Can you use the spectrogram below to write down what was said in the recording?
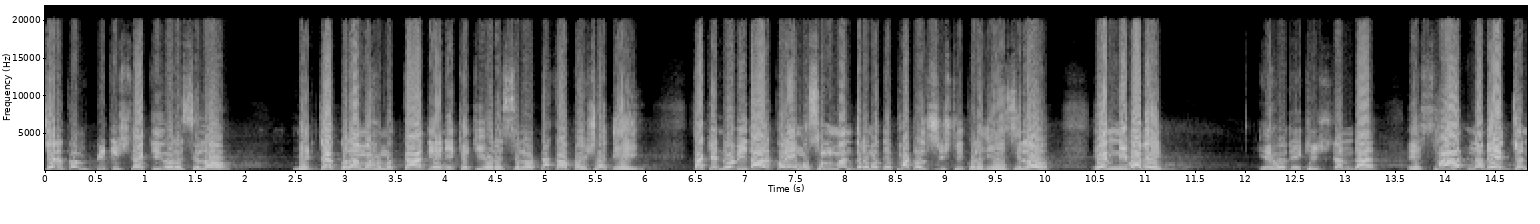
যেরকম ব্রিটিশরা কি করেছিল, মির্জা গোলাম মোহাম্মদ কাদিয়ানিকে কি করেছিল, টাকা পয়সা দিয়ে তাকে নবীদার করে মুসলমানদের মধ্যে ফাটল সৃষ্টি করে দিয়েছিল। এমনি ভাবে ইহুদি, খ্রিস্টানরা এই সাদ নামে একজন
